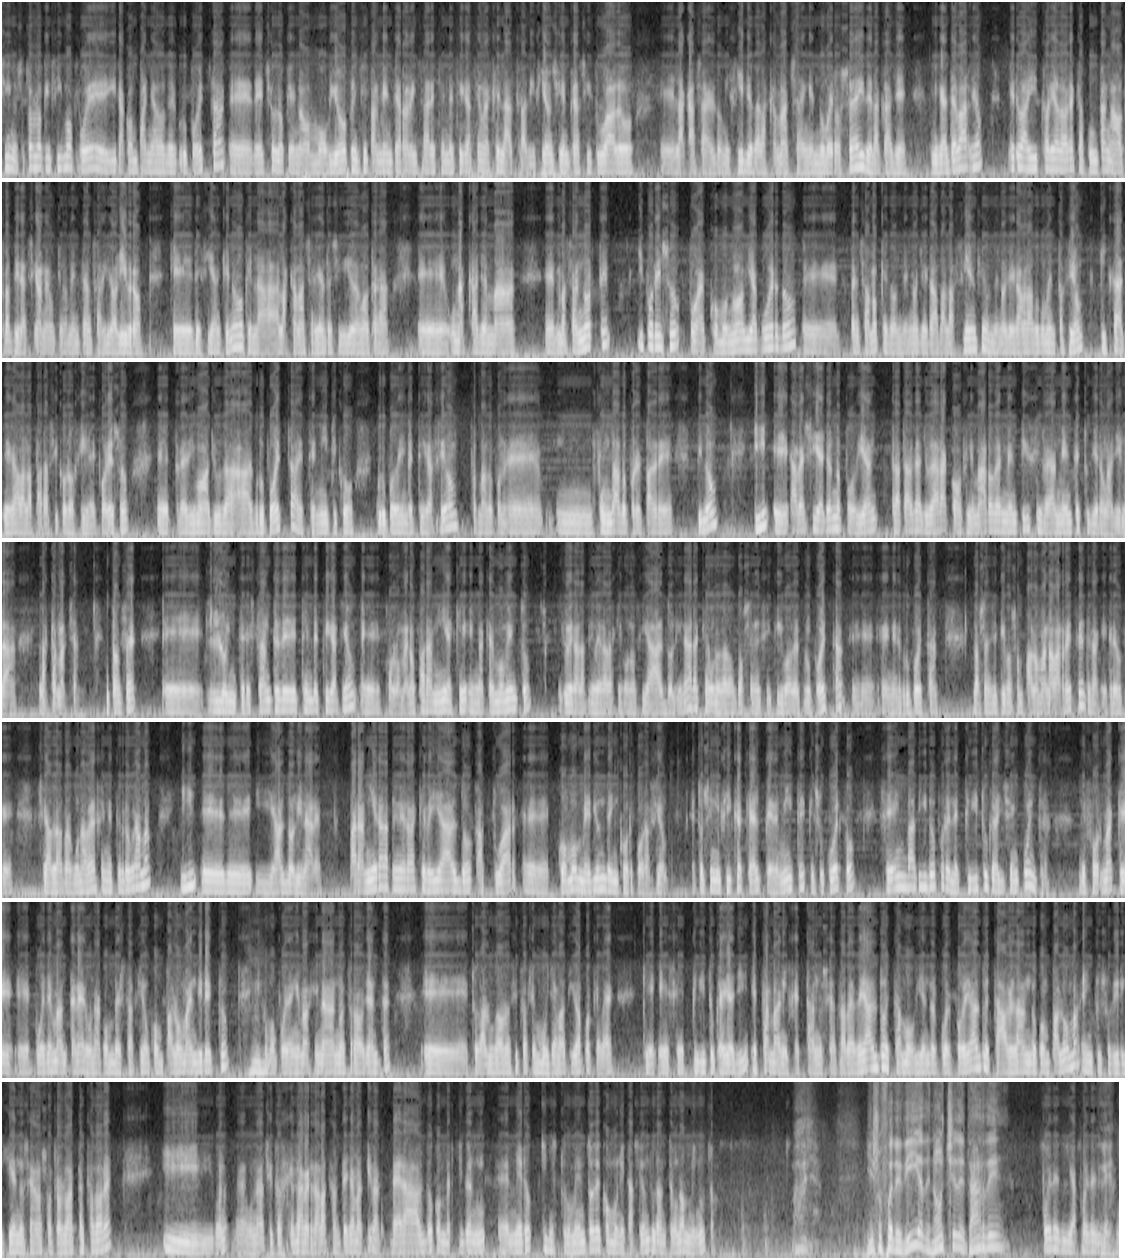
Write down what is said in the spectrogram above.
Sí, nosotros lo que hicimos fue ir acompañados del grupo ESTA. Eh, de hecho, lo que nos movió principalmente a realizar esta investigación es que la tradición siempre ha situado eh, la casa del domicilio de las Camachas en el número 6 de la calle Miguel de Barrio, pero hay historiadores que apuntan a otras direcciones. Últimamente han salido libros que decían que no, que las Camachas habían residido en otras, eh, unas calles más, más al norte. Y por eso, pues como no había acuerdo, eh, pensamos que donde no llegaba la ciencia, donde no llegaba la documentación, quizás llegaba la parapsicología. Y por eso eh, pedimos ayuda al grupo ESTA, este mítico grupo de investigación formado eh, mm, fundado por el padre Pilón, y a ver si ellos nos podían tratar de ayudar a confirmar o desmentir si realmente estuvieron allí las camachas. Entonces, lo interesante de esta investigación, por lo menos para mí, es que en aquel momento yo era la primera vez que conocía a Aldo Linares, que es uno de los dos sensitivos del grupo ESTA. Eh, en el grupo ESTA los sensitivos son Paloma Navarrete, de la que creo que se ha hablado alguna vez en este programa, y, eh, Aldo Linares. Para mí era la primera vez que veía a Aldo actuar eh, como medium de incorporación. Esto significa que él permite que su cuerpo sea invadido por el espíritu que ahí se encuentra de forma que eh, puede mantener una conversación con Paloma en directo y como pueden imaginar nuestros oyentes, eh, esto da lugar a una situación muy llamativa porque ves que ese espíritu que hay allí está manifestándose a través de Aldo, está moviendo el cuerpo de Aldo, está hablando con Paloma e incluso dirigiéndose a nosotros los espectadores y bueno, es una situación la verdad bastante llamativa, ver a Aldo convertido en un eh, mero instrumento de comunicación durante unos minutos. Vaya. ¿Y eso fue de día, de noche, de tarde? Fue de día, fue de día.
